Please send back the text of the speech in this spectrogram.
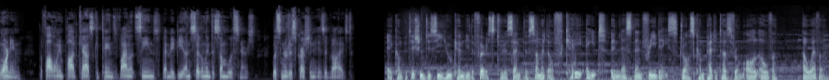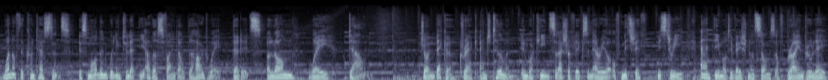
Warning: The following podcast contains violent scenes that may be unsettling to some listeners. Listener discretion is advised. A competition to see who can be the first to ascend the summit of K8 in less than three days draws competitors from all over. However, one of the contestants is more than willing to let the others find out the hard way that it's a long way down. Join Becker, Craig, and Tillman in Joaquin's slasher flick scenario of mischief, mystery, and the motivational songs of Brian Brule.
